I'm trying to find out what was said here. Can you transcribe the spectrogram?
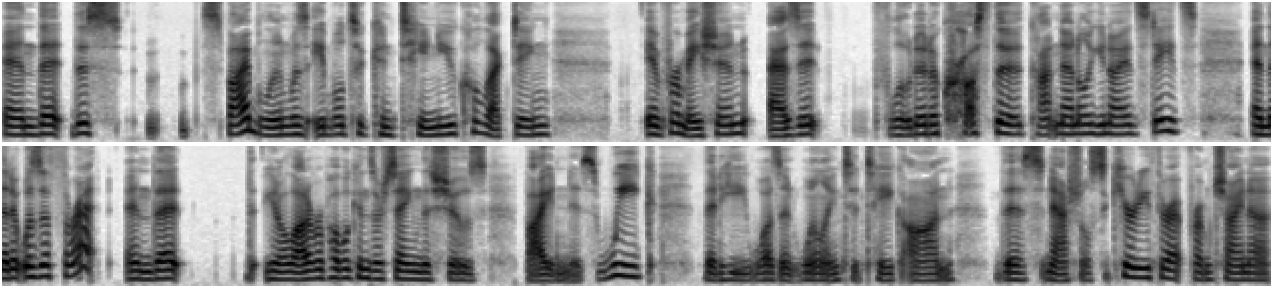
and that this spy balloon was able to continue collecting information as it floated across the continental United States and that it was a threat and that you know a lot of Republicans are saying this shows Biden is weak that he wasn't willing to take on this national security threat from China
